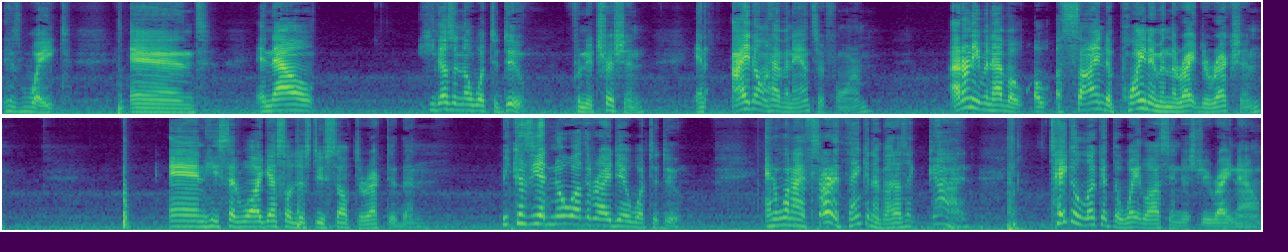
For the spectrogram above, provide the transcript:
his weight and and now he doesn't know what to do for nutrition and I don't have an answer for him. I don't even have a, a, a sign to point him in the right direction. And he said, Well, I guess I'll just do self directed then. Because he had no other idea what to do. And when I started thinking about it, I was like, God, take a look at the weight loss industry right now.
